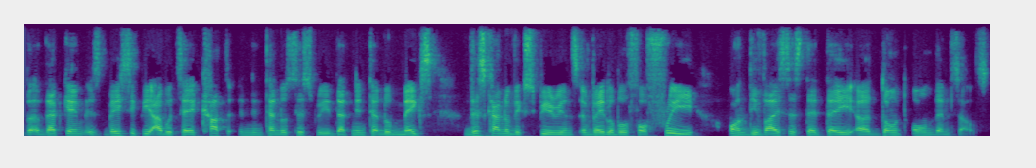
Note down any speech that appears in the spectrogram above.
That game is basically, I would say, a cut in Nintendo's history that Nintendo makes this kind of experience available for free on devices that they uh, don't own themselves.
